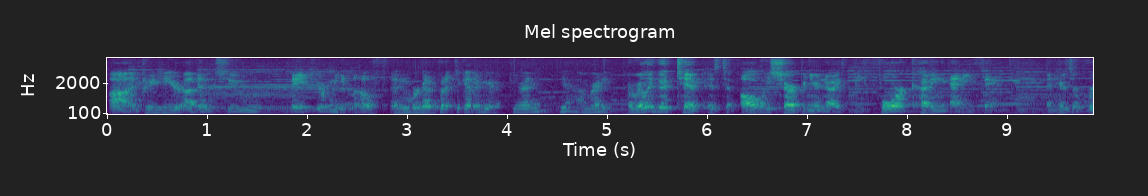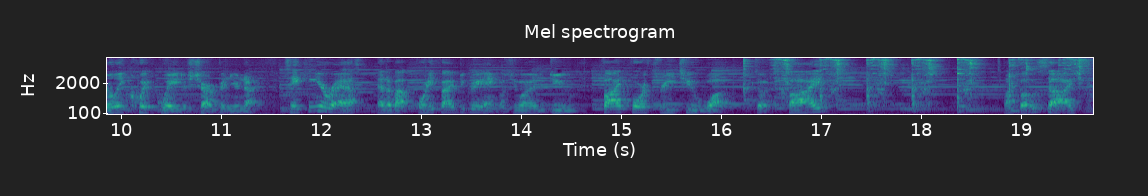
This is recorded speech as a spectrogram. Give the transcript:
Uh, and preheat your oven to bake your meatloaf. And we're gonna put it together here. You ready? Yeah, I'm ready. A really good tip is to always sharpen your knife before cutting anything. And here's a really quick way to sharpen your knife. Taking your rasp at about 45 degree angles, you want to do 5, 4, 3, 2, 1. So it's 5 on both sides,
